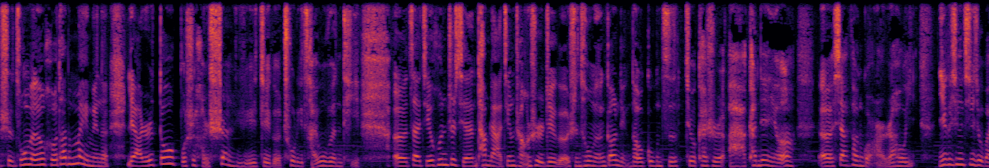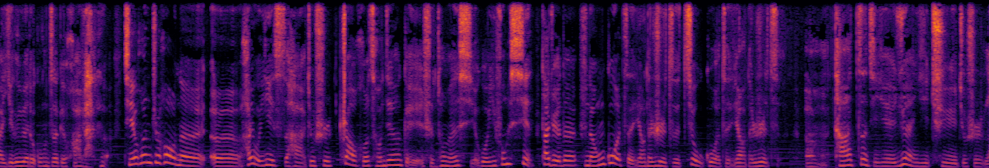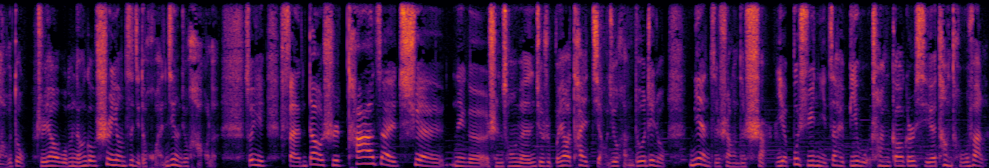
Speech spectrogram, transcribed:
沈从文和他的妹妹呢，俩人都不是很善于这个处理财务问题。呃，在结婚之前，他们俩经常是这个沈从文刚领到工资就开始啊看电影，呃下饭馆，然后一个星期。就把一个月的工资给花完了。结婚之后呢，呃，很有意思哈，就是赵和曾经给沈从文写过一封信，他觉得能过怎样的日子就过怎样的日子。嗯，他自己也愿意去，就是劳动，只要我们能够适应自己的环境就好了。所以反倒是他在劝那个沈从文，就是不要太讲究很多这种面子上的事儿，也不许你再逼我穿高跟鞋烫头发了，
